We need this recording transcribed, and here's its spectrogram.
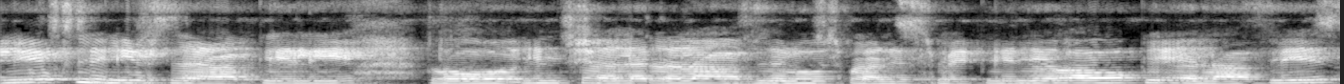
गिफ्ट ही गिफ्ट्स हैं आपके लिए। तो इंशाल्लाह ताला आप ज़रूर पार्टिसिपेट कीजिएगा। ओके अल्लाह हाफिज़।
